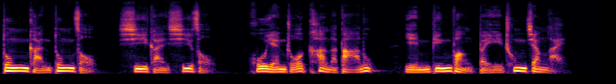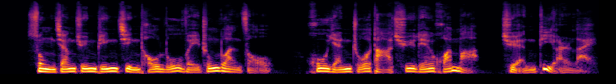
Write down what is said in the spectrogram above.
东赶东走，西赶西走。呼延灼看了大怒，引兵往北冲将来。宋江军兵尽头芦苇中乱走，呼延灼大驱连环马卷地而来。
